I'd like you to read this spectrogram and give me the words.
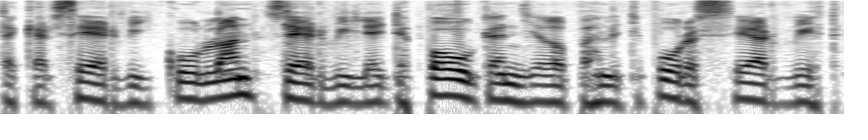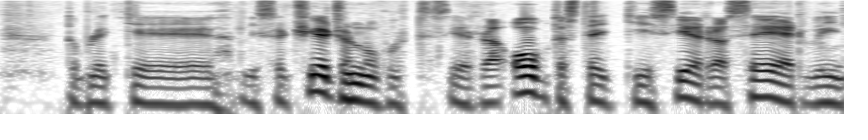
täkär servi kullan, servi leite pouten ja loppa hänet puures servit, to blette vissa sierra outastetti sierra servin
